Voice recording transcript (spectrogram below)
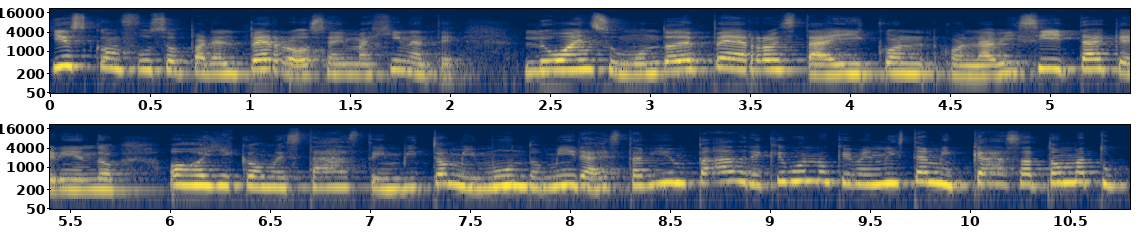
y es confuso para el perro. O sea, imagínate, Lua en su mundo de perro está ahí con, con, la visita queriendo, oye, ¿cómo estás? Te invito a mi mundo, mira, está bien padre, qué bueno que viniste a mi casa, toma, tu,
